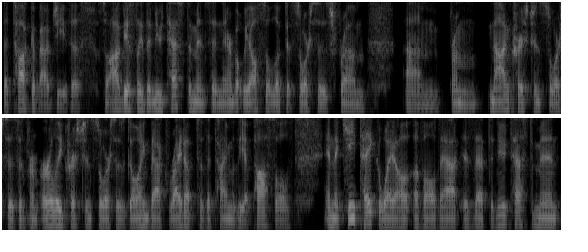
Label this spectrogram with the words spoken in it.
that talk about Jesus? So obviously the New Testament's in there, but we also looked at sources from um, from non-Christian sources and from early Christian sources going back right up to the time of the apostles. And the key takeaway of all that is that the New Testament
